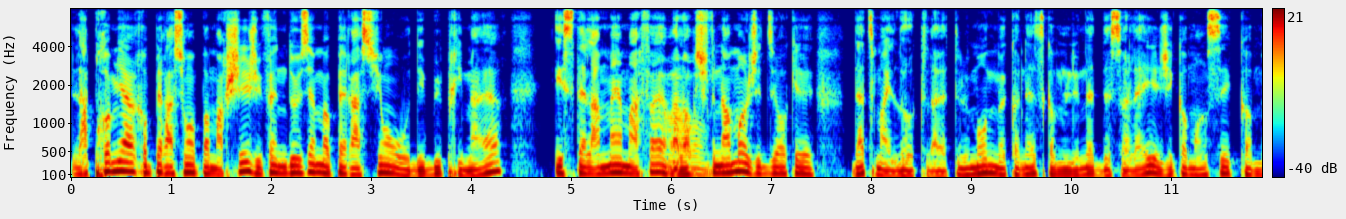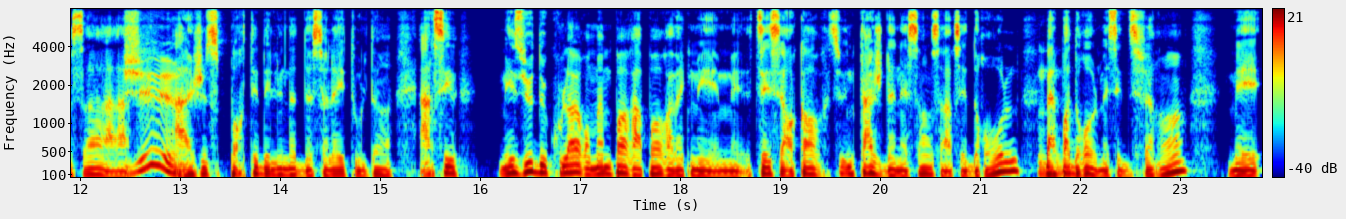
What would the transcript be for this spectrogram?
la première opération n'a pas marché. J'ai fait une deuxième opération au début primaire. Et c'était la même affaire. Oh. Alors je- finalement, j'ai dit, OK, that's my look. Là. Tout le monde me connaît comme lunettes de soleil. Et j'ai commencé comme ça à, Jure. à juste porter des lunettes de soleil tout le temps. Alors, c'est. Mes yeux de couleur ont même pas rapport avec mes. mes- tu sais, c'est encore une tâche de naissance. Alors, c'est drôle. Mhm. Ben, pas drôle, mais c'est différent. Mais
